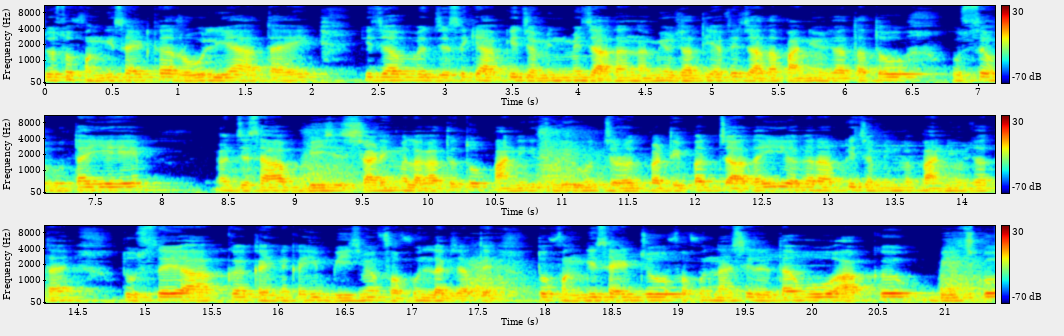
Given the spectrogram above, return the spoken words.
दोस्तों, फंगीसाइड का रोल यह आता है कि जब जैसे कि आपकी ज़मीन में ज़्यादा नमी हो जाती है या फिर ज़्यादा पानी हो जाता तो उससे होता ये है जैसे आप बीज स्टार्टिंग में लगाते हो तो पानी की थोड़ी बहुत ज़रूरत पड़ती है, पर ज़्यादा ही अगर आपकी ज़मीन में पानी हो जाता है तो उससे आपका कहीं ना कहीं बीज में फफूंद लग जाते हैं। तो फंगी साइड जो फफूंद नाशी रहता है, वो आपको बीज को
